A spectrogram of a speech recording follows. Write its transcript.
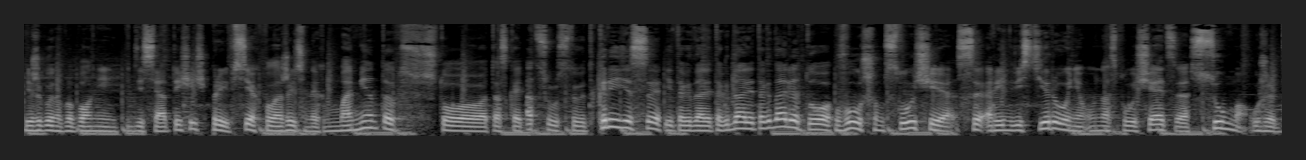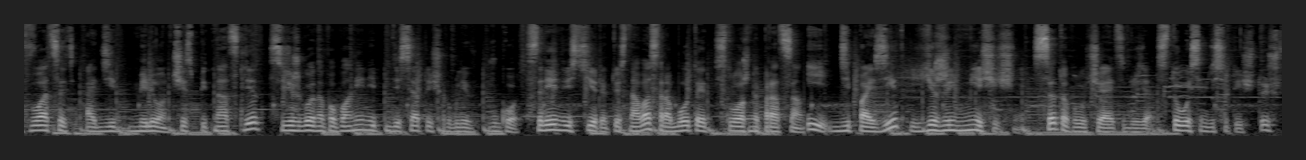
ежегодное пополнение 50 тысяч, при всех положительных моментах, что, так сказать, отсутствуют кризисы и так далее, так далее, так далее, то в лучшем случае с реинвестированием у нас получается сумма уже 21 миллион через 15 лет с ежегодным пополнением 50 тысяч рублей в год. С реинвестированием, то есть на вас работает сложный процент. И депозит ежемесячный. С этого получается, друзья, 180 тысяч. То есть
